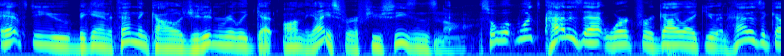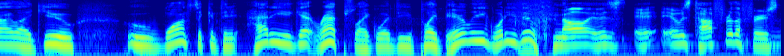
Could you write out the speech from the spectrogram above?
after you began attending college, you didn't really get on the ice for a few seasons. No. So what? What? How does that work for a guy like you? And how does a guy like you, who wants to continue, how do you get reps? Like, what do you play beer league? What do you do? No, it was it, it was tough for the first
